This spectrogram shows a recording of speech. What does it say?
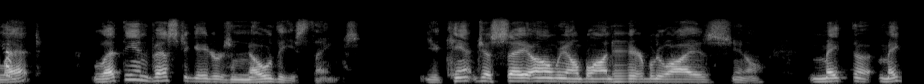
Yeah. let let the investigators know these things. You can't just say oh you know blonde hair blue eyes you know. Make the make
